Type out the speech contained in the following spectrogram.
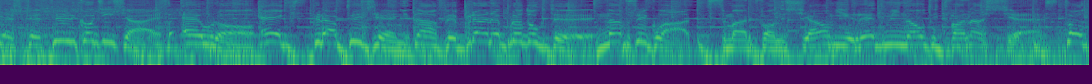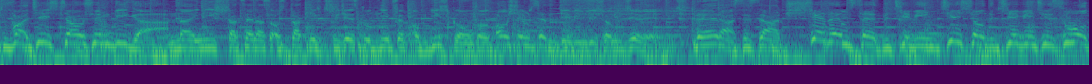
Jeszcze tylko dzisiaj w Euro. Ekstra tydzień na wybrane produkty. Na przykład smartfon Xiaomi Redmi Note 12. 128 giga. Najniższa cena z ostatnich 30 dni przed obniżką to 899. Teraz za 799 zł.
